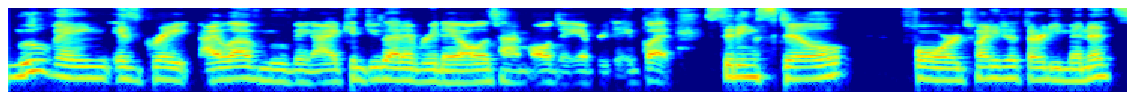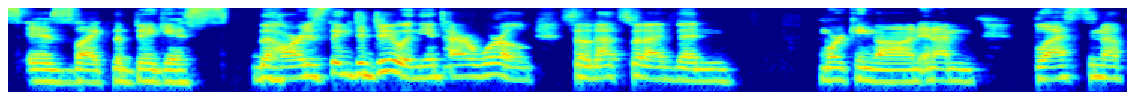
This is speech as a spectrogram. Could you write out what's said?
moving is great. I love moving. I can do that every day, all the time, all day, every day. But sitting still for 20 to 30 minutes is like the biggest, the hardest thing to do in the entire world. So that's what I've been working on. And I'm blessed enough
